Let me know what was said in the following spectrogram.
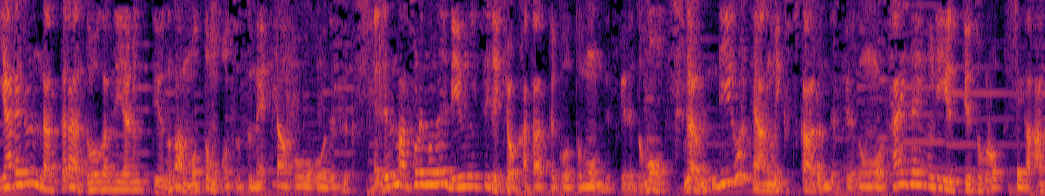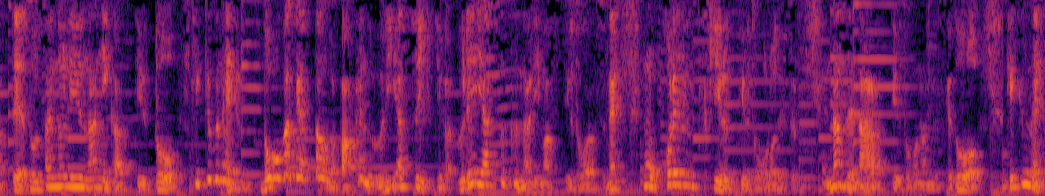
やれるんだったら動画でやるっていうのが最もおすすめな方法です。で、まあ、それのね、理由について今日語っていこうと思うんですけれども、じゃあ、理由はね、あの、いくつかあるんですけれども、最大の理由っていうところがあって、その最大の理由何かっていうと、結局ね、動画でやった方がバックエンド売りやすいっていうか、売れやすくなりますっていうところなんですよね。もうこれに尽きるっていうところです。なぜならっていうところなんですけど、結局ね、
